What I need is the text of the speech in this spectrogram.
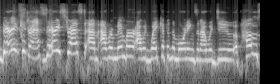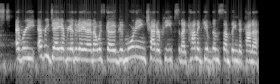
Very stressed. Very stressed. Um, I remember I would wake up in the mornings and I would do a post every every day, every other day, and I'd always go, "Good morning, chatter peeps," and I'd kind of give them something to kind of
